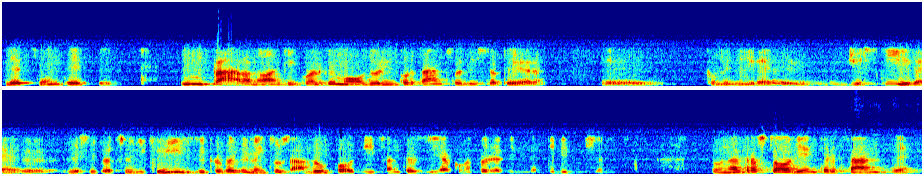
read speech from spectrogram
le aziende imparano anche in qualche modo l'importanza di saper eh, come dire, gestire eh, le situazioni di crisi, probabilmente usando un po' di fantasia come quella dell'illusionista. Un'altra storia interessante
